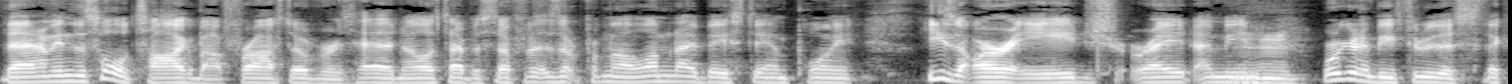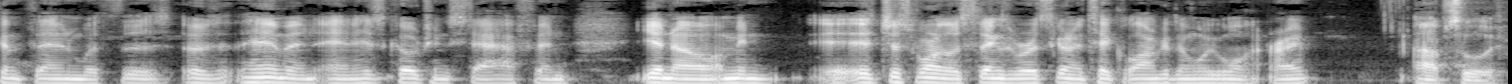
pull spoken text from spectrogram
That I mean, this whole talk about Frost over his head and all this type of stuff is from an alumni based standpoint. He's our age, right? I mean, mm-hmm. we're going to be through this thick and thin with this, him and, and his coaching staff, and you know, I mean, it's just one of those things where it's going to take longer than we want, right? Absolutely,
